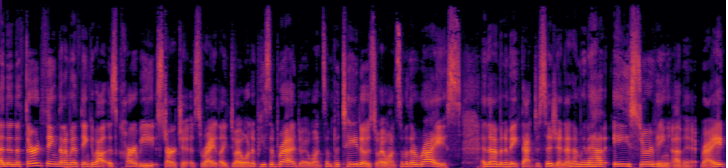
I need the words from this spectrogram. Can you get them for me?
And then the third thing that I'm going to think about is carby starches, right? Like, do I want a piece of bread? Do I want some potatoes? Do I want some of the rice? And then I'm going to make that decision and I'm going to have a serving of it, right?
